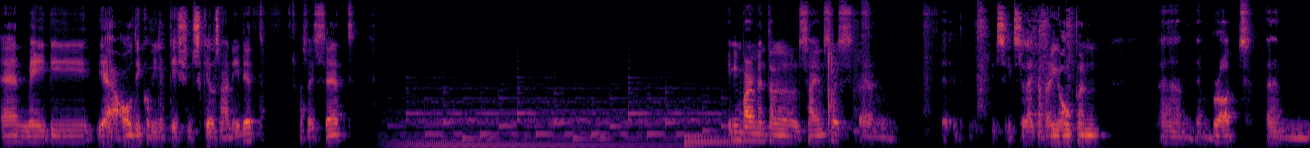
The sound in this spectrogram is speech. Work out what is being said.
and maybe yeah all the communication skills are needed as i said. In environmental sciences um, it's it's like a very open um, and broad um,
